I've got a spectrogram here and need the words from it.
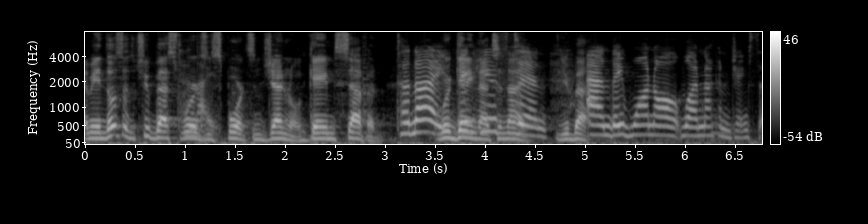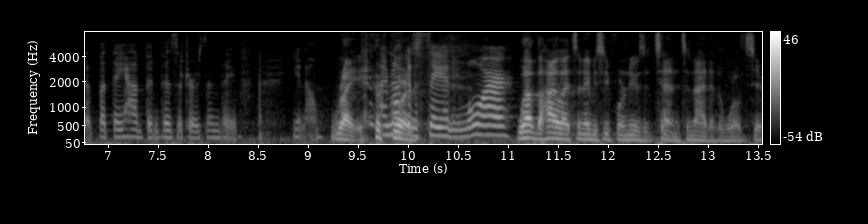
I mean, those are the two best words in sports in general. Game Seven. Tonight, We're getting in that Houston. tonight. You bet. And they won all. Well, I'm not going to jinx it, but they have been visitors, and they've, you know. Right. Of I'm course. not going to say anymore. We'll have the highlights on ABC4 News at 10 tonight of the World Series.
